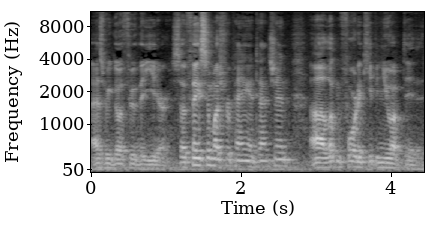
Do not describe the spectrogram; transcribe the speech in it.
as we go through the year. So thanks so much for paying attention. Uh, looking forward to keeping you updated.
